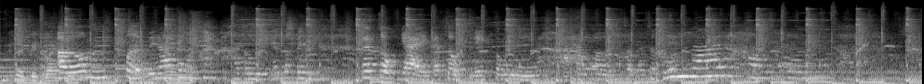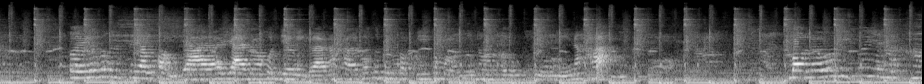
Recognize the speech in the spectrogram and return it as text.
โอเคปิดไว้เอาว่ามันเปิ ดไม่ได้ก็แล้วกันนะคะตรงนี้ก็จะเป็นกระจกใหญ่กระจกเล็กตรงนี้นะคะทางเราจะกระจกเล่นได้นะคะตอนนี้ก็จะเป็นเตียงของยายยายนอนคนเดียวอีกแล้วนะคะ แล้วก็จะเป็นป๊อปปี้กับหมอมีนอนตรงเตียงนี้นะคะ บอกเลยว่ามีตู้เย็นนะคะ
